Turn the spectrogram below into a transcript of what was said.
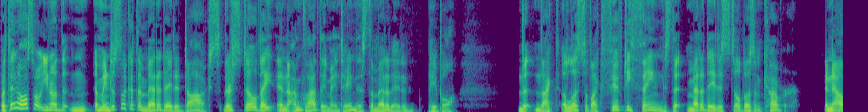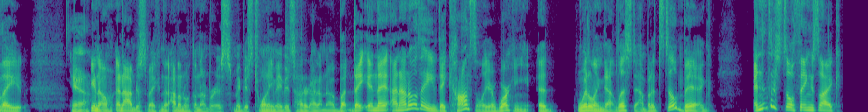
but then also, you know, the, I mean, just look at the metadata docs. They're still they, and I'm glad they maintain this. The metadata people, the, like a list of like 50 things that metadata still doesn't cover, and now Mhm. they yeah, you know, and I'm just making that. I don't know what the number is. Maybe it's 20, maybe it's 100. I don't know. But they and they and I know they they constantly are working at whittling that list down, but it's still big. And then there's still things like,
